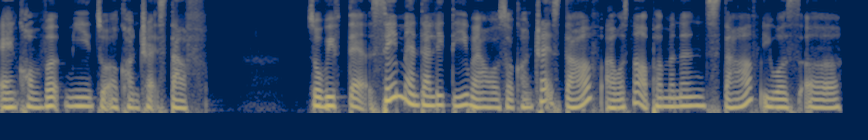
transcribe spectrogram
and convert me to a contract staff. So with that same mentality, when I was a contract staff, I was not a permanent staff. It was a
